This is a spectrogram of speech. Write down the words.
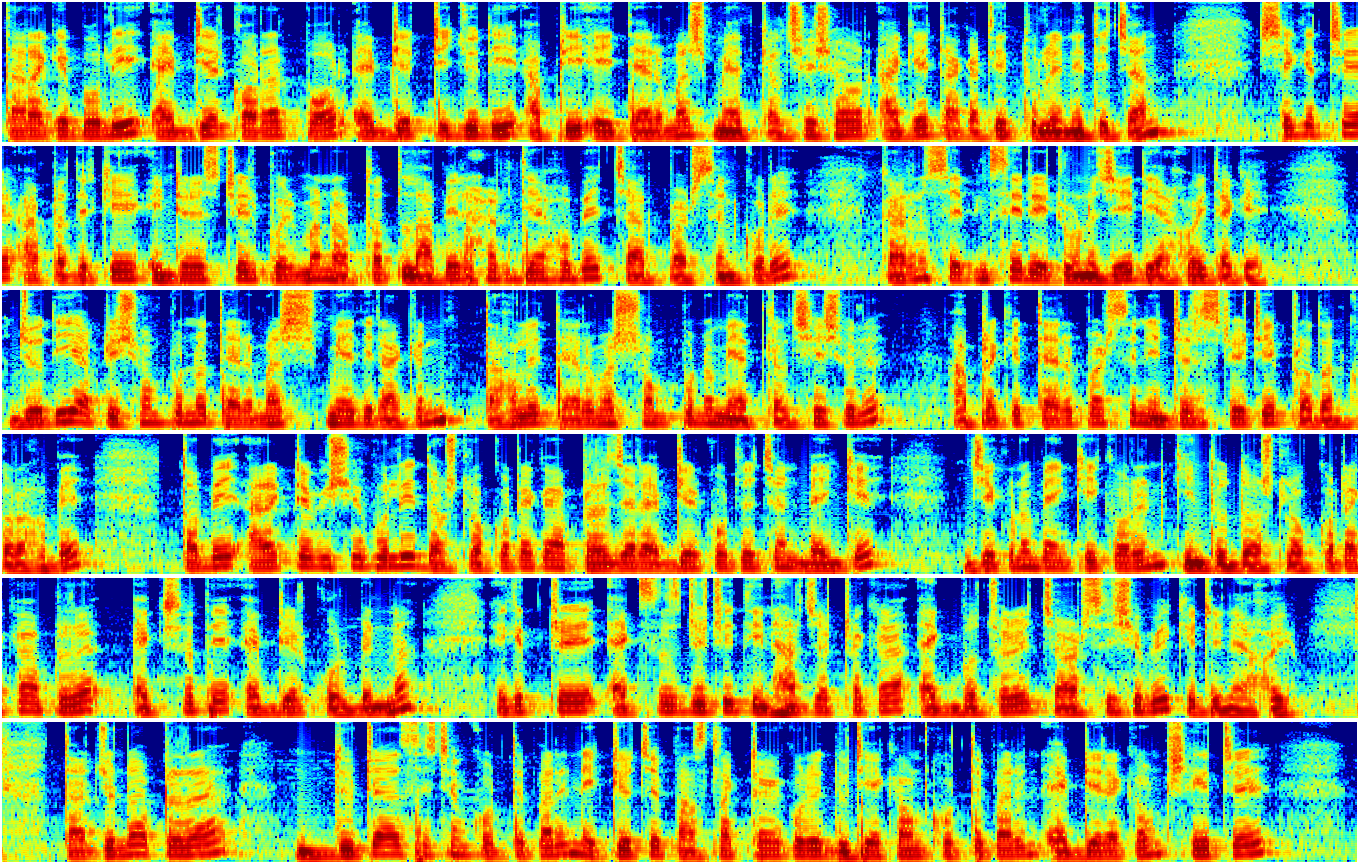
তার আগে বলি, এফডিআর করার পর এফডিআরটি যদি আপনি এই তেরো মাস মেয়াদকাল শেষ হওয়ার আগে টাকাটি তুলে নিতে চান, সেক্ষেত্রে আপনাদেরকে ইন্টারেস্টের পরিমাণ অর্থাৎ লাভের হার দেওয়া হবে চার পার্সেন্ট করে, কারণ সেভিংসের রেট অনুযায়ী দেওয়া হয়ে থাকে। যদি আপনি সম্পূর্ণ তেরো মাস মেয়াদি রাখেন, তাহলে তেরো মাস সম্পূর্ণ মেয়াদকাল শেষ হলে আপনাকে তেরো পার্সেন্ট ইন্টারেস্ট রেটে প্রদান করা হবে। তবে আরেকটা বিষয় বলি, দশ লক্ষ টাকা আপনারা যারা এফডিআর করতে চান ব্যাংকে যে কোনো ব্যাংকেই করেন, কিন্তু দশ লক্ষ টাকা আপনারা একসাথে এফডিআর করবেন না। এক্ষেত্রে অ্যাক্সেস ডিউটি তিন হাজার টাকা এক বছরের চার্জ হিসেবে কেটে নেওয়া হয়। তার জন্য আপনারা দুটা সিস্টেম করতে পারেন। একটি হচ্ছে পাঁচ লাখ টাকা করে দুটি অ্যাকাউন্ট করতে পারেন এফডিআর অ্যাকাউন্ট সেক্ষেত্রে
